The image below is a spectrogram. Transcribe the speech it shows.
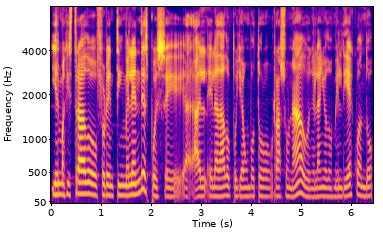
Y el magistrado Florentín Meléndez, pues él, él, ha dado pues, ya un voto razonado en el año 2010 cuando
